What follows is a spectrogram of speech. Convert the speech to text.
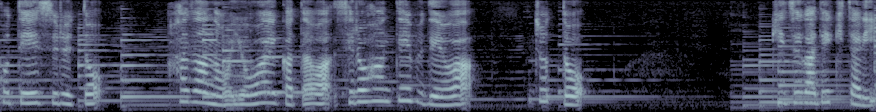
固定すると肌の弱い方はセロハンテープではちょっと傷ができたり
